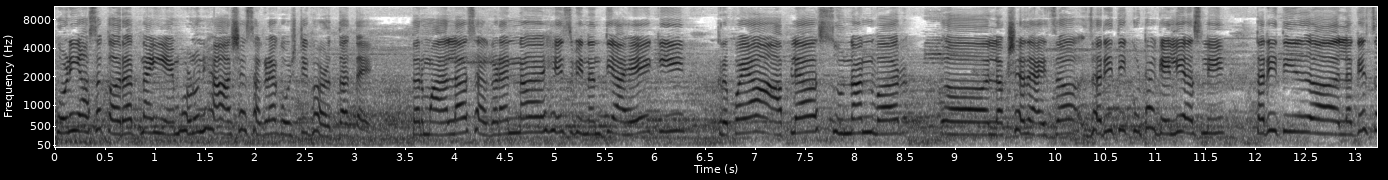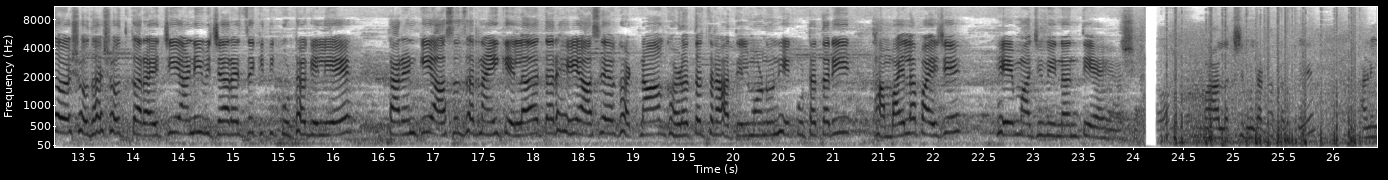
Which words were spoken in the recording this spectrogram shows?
कोणी असं करत नाही आहे म्हणून ह्या अशा सगळ्या गोष्टी घडतात आहे तर मला सगळ्यांना हेच विनंती आहे की कृपया आपल्या सुनांवर लक्ष द्यायचं. जरी ती कुठं गेली असली तरी ती लगेच शोधाशोध करायची आणि विचारायचं की ती कुठं गेली आहे. कारण की असं जर नाही केलं तर हे असे घटना घडतच राहतील म्हणून हे कुठंतरी थांबायला पाहिजे हे माझी विनंती आहे अशी. महालक्ष्मी गटातर्फे. आणि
